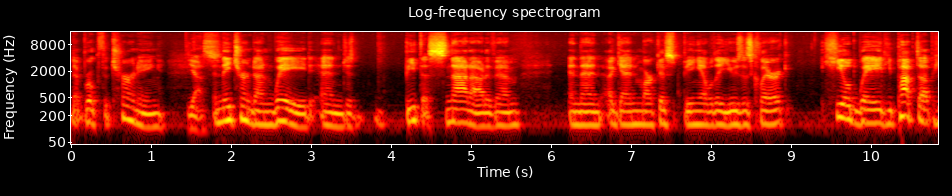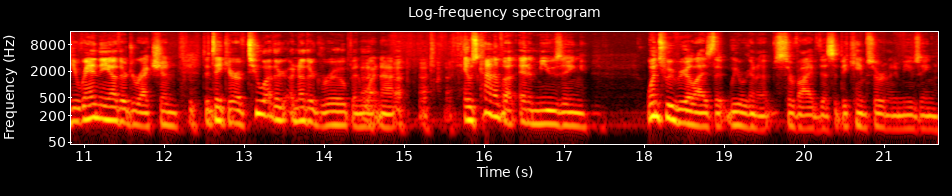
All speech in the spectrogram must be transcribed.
that broke the turning, Yes. and they turned on Wade and just beat the snot out of him. And then again, Marcus being able to use his cleric healed Wade. He popped up. He ran the other direction to take care of two other another group and whatnot. It was kind of a, an amusing. Once we realized that we were going to survive this, it became sort of an amusing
